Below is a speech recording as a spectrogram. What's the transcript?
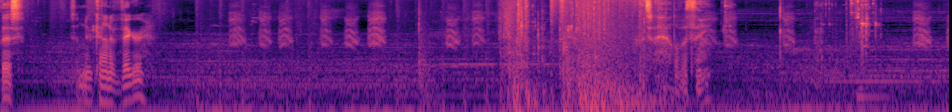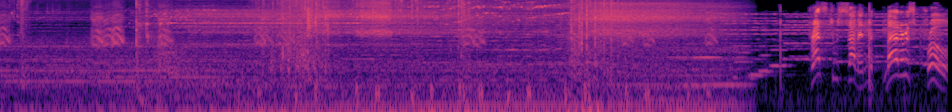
This? Some new kind of vigor? That's a hell of a thing. Press to summon murderous crows.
